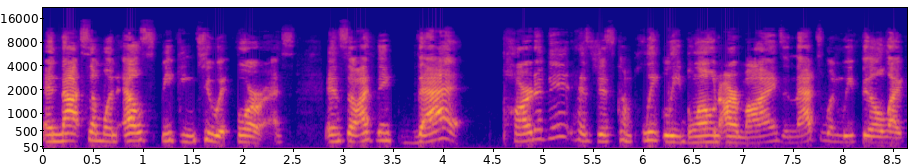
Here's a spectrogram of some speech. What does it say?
and not someone else speaking to it for us. And so I think that part of it has just completely blown our minds. And that's when we feel like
